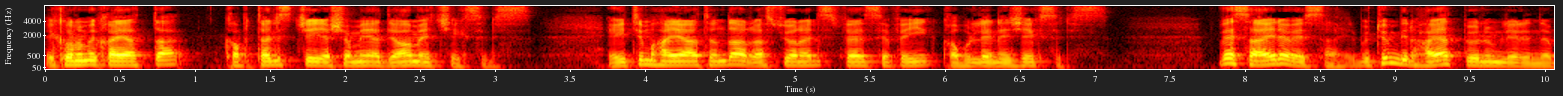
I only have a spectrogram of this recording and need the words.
Ekonomik hayatta kapitalistçe yaşamaya devam edeceksiniz. Eğitim hayatında rasyonalist felsefeyi kabulleneceksiniz. Vesaire vesaire. Bütün bir hayat bölümlerinde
